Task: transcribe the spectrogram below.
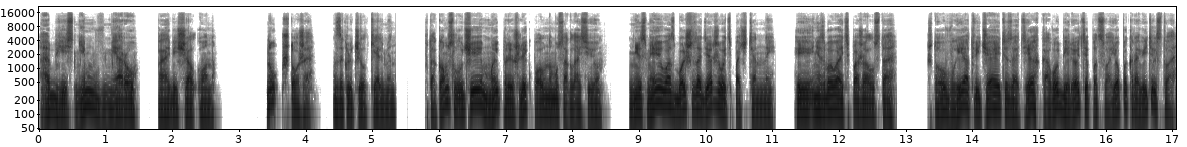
«Объясним в меру», — пообещал он. «Ну что же», — заключил Кельмин. «В таком случае мы пришли к полному согласию. Не смею вас больше задерживать, почтенный. И не забывайте, пожалуйста, что вы отвечаете за тех, кого берете под свое покровительство.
